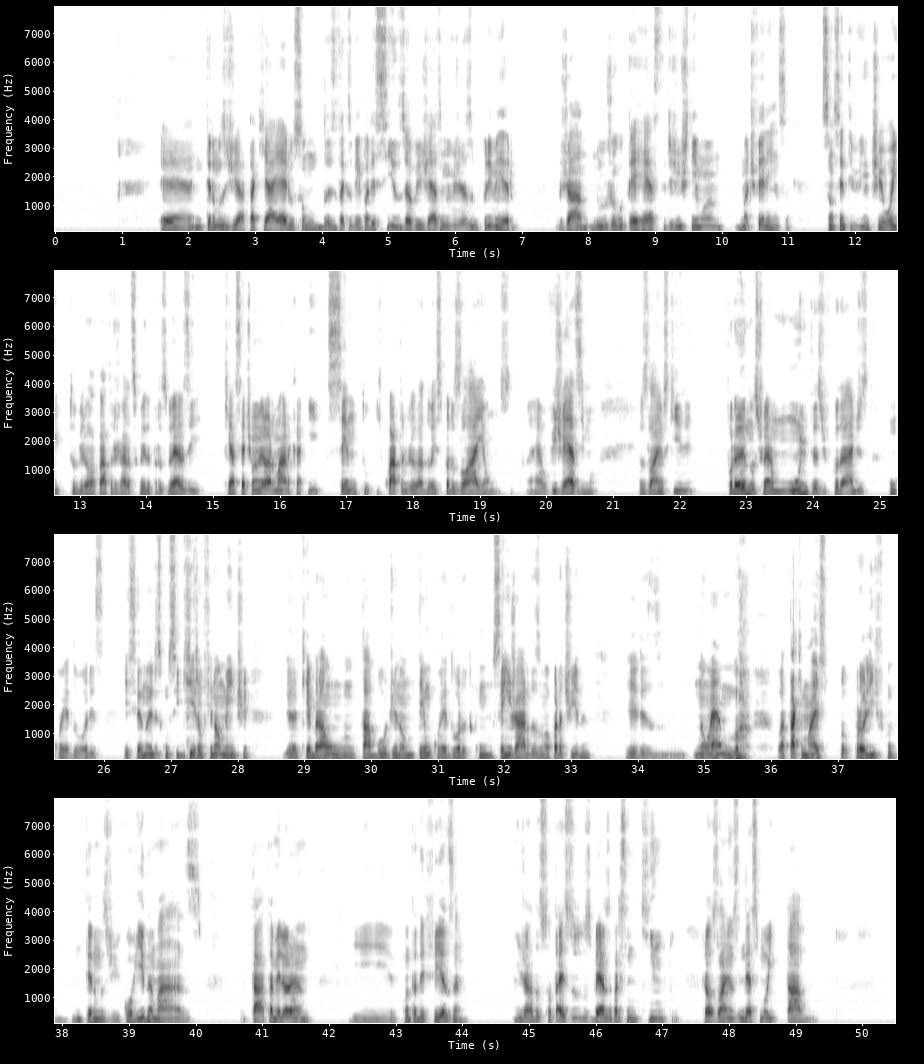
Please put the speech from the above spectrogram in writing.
É, em termos de ataque aéreo, são dois ataques bem parecidos, é o 20 e o 21. Já no jogo terrestre, a gente tem uma, uma diferença. São 128,4 jardas corridas para os Bears, que é a sétima melhor marca, e 104,2 para os Lions, é o vigésimo. Os Lions que por anos tiveram muitas dificuldades com corredores. Esse ano eles conseguiram finalmente eh, quebrar um tabu de não ter um corredor com 100 jardas numa partida. Eles não é o ataque mais prolífico em termos de corrida, mas tá, tá melhorando. E quanto à defesa, em jardas totais os Bears aparecem em quinto, já os Lions em 18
